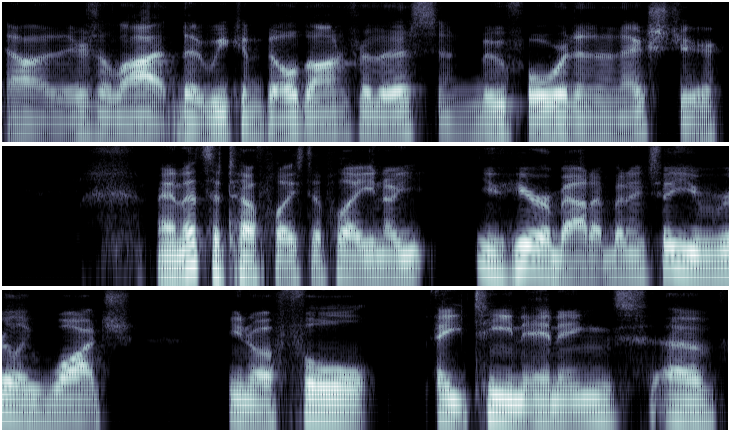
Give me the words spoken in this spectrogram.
Uh, there's a lot that we can build on for this and move forward in the next year. Man, that's a tough place to play. You know, you, you hear about it, but until you really watch, you know, a full 18 innings of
